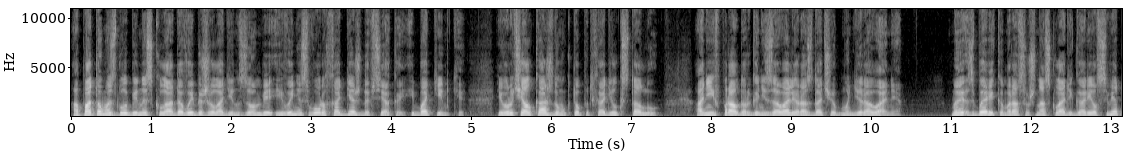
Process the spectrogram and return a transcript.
А потом из глубины склада выбежал один зомби и вынес ворох одежды всякой и ботинки, и вручал каждому, кто подходил к столу. Они и вправду организовали раздачу обмундирования. Мы с Бериком, раз уж на складе горел свет,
